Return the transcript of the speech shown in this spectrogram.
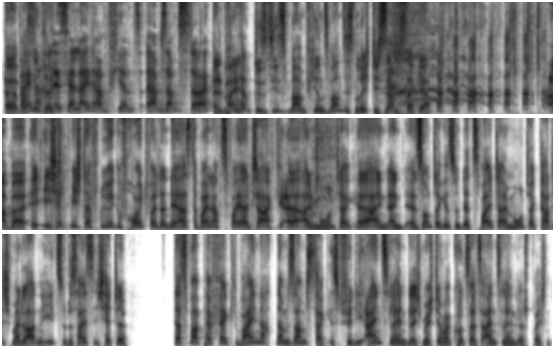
Äh, Weihnachten ist ja leider am, 24, äh, am Samstag. Äh, Weihnachten ist dieses Mal am 24. Richtig, Samstag, ja. Aber ich hätte mich da früher gefreut, weil dann der erste Weihnachtsfeiertag äh, ein Montag, äh, ein, ein äh, Sonntag ist und der zweite ein Montag. Da hatte ich meinen Laden eh zu. Das heißt, ich hätte, das war perfekt. Weihnachten am Samstag ist für die Einzelhändler, ich möchte ja mal kurz als Einzelhändler sprechen.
